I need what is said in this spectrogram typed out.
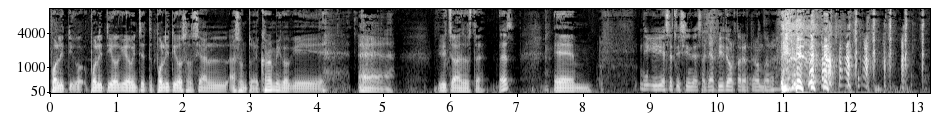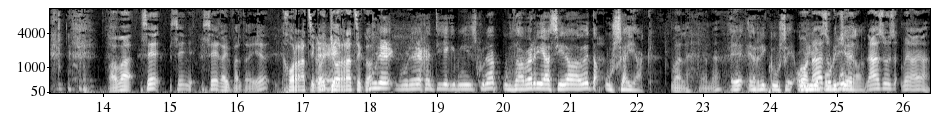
politiko, politikoki, obintzet, politiko sozial asunto, ekonomikoki, eh, iritzu bat uste, ez? Eh, Nik iri ez etizin ez, baina bide hortan erten ondoren. Ba, ze, ze, ze gai falta, eh? Jorratzeko, Eh, jorratzeko. Gure, gure jentilek ibinizkunak, udaberria ziera daude eta usaiak. Vale, ona. E, erriko usai, Oh, hori zu politxe da. nada zu, venga, venga,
